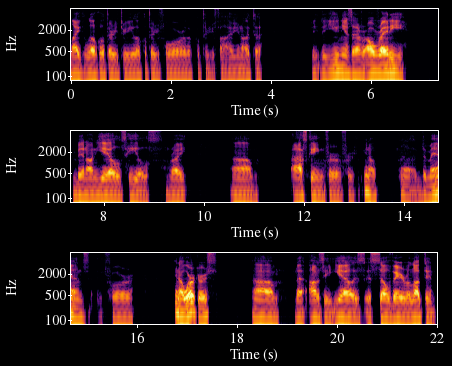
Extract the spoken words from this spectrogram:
like Local 33, Local 34, Local 35, you know, like the, the, the unions that have already been on Yale's heels, right? Um, asking for, for you know, uh, demands for, you know, workers um, that obviously Yale is, is so very reluctant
